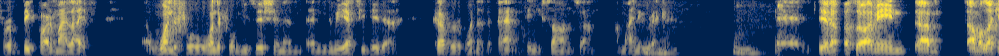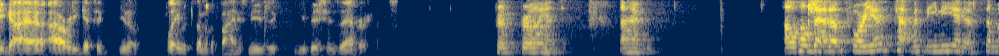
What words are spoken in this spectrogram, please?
for a big part of my life. A wonderful, wonderful musician, and and we actually did a cover of one of the Pat Metheny songs on on my new mm-hmm. record. Mm-hmm. And you know, so I mean, um, I'm a lucky guy. I, I already get to you know play with some of the finest music musicians ever. Brilliant. Um, I'll hold that up for you, Pat Metheny, and if some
